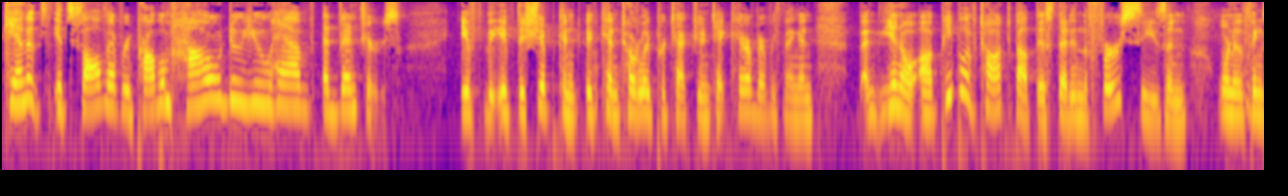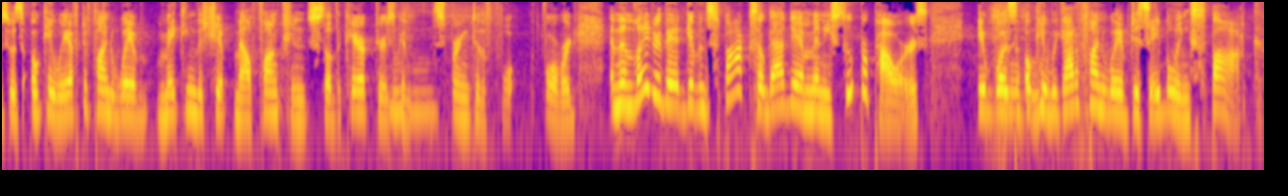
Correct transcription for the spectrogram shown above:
can it it solve every problem? How do you have adventures? If the if the ship can it can totally protect you and take care of everything. And, and you know uh, people have talked about this that in the first season one of the things was okay we have to find a way of making the ship malfunction so the characters can spring to the fo- forward. And then later they had given Spock so goddamn many superpowers it was okay we got to find a way of disabling Spock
